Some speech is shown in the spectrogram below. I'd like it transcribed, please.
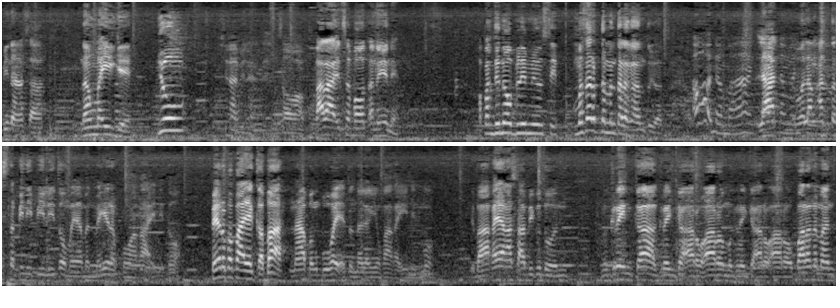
binasa ng maigi yung sinabi natin. So, para it's about ano yun eh. Kapag dinoble mo yung sip, masarap naman talaga ang tuyo at bahaw. Oo naman. Lahat, naman walang sila. antas na pinipili ito, mayaman mahirap kumakain ito. Pero papayag ka ba na habang buhay, ito na lang yung kakainin mo? 'Di ba? Kaya nga sabi ko doon, mag-grind ka, grind ka araw-araw, mag-grind ka araw-araw para naman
